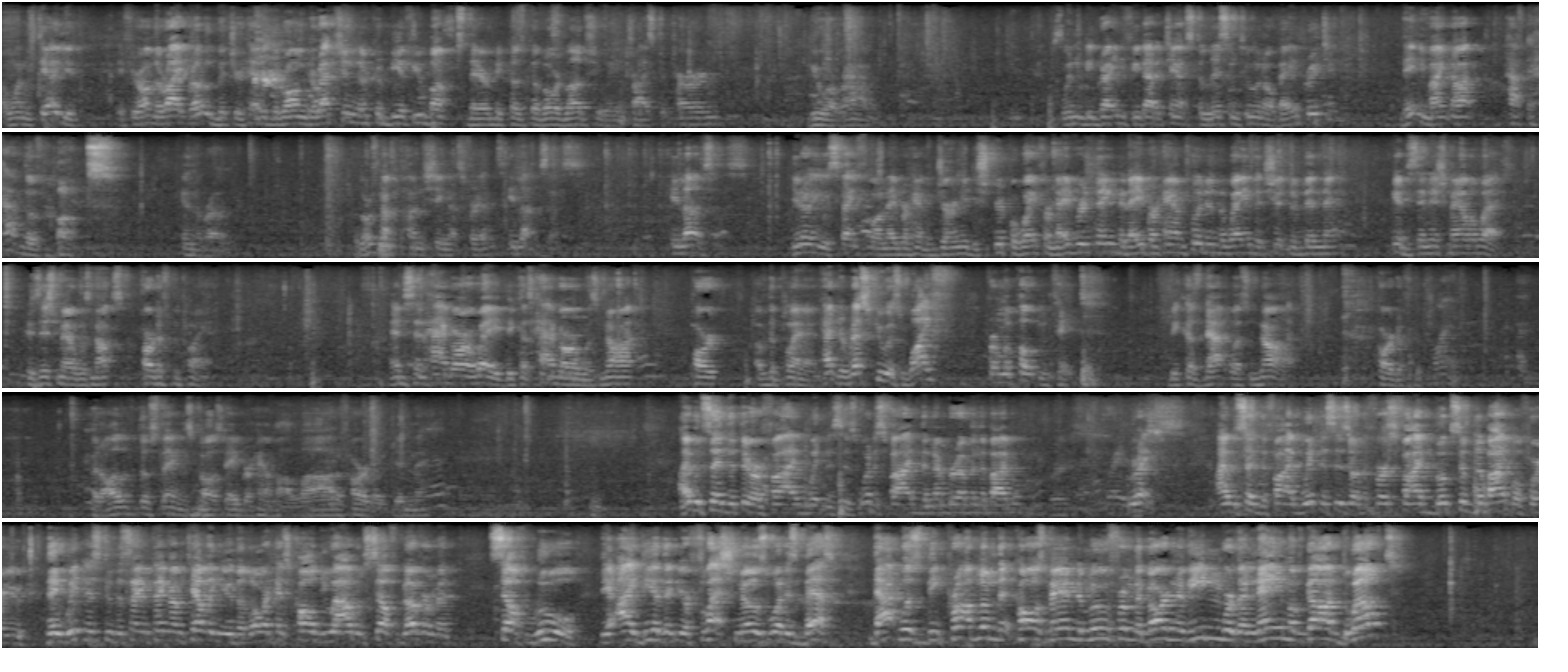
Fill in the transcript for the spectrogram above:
I want to tell you If you're on the right road but you're headed the wrong direction, there could be a few bumps there because the Lord loves you and He tries to turn you around. Wouldn't it be great if you got a chance to listen to and obey preaching? Then you might not have to have those bumps in the road. The Lord's not punishing us, friends. He loves us. He loves us. You know, He was faithful on Abraham's journey to strip away from everything that Abraham put in the way that shouldn't have been there. He had to send Ishmael away because Ishmael was not part of the plan. Had to send Hagar away because Hagar was not part of the plan. Had to rescue his wife from a potentate because that was not part of the plan. But all of those things caused Abraham a lot of heartache, didn't they? I would say that there are five witnesses. What is five the number of in the Bible? Grace. Grace. I would say the five witnesses are the first five books of the Bible for you. They witness to the same thing I'm telling you. The Lord has called you out of self government, self rule, the idea that your flesh knows what is best. That was the problem that caused man to move from the Garden of Eden, where the name of God dwelt,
